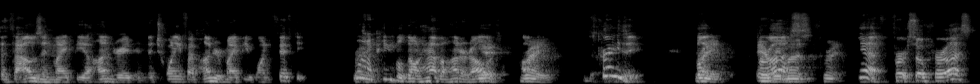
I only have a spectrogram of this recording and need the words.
the thousand might be a hundred and the 2,500 might be 150. A lot of people don't have a hundred Yeah, dollars. right, It's crazy. Like, right. for Every us- month, right. Yeah. For so for us,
